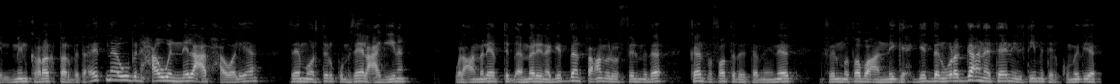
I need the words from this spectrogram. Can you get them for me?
ال main character بتاعتنا وبنحاول نلعب حواليها زي ما قلت لكم زي العجينة. والعملية بتبقى مرنة جدا. فعملوا الفيلم ده. كان في فترة الثمانينات الفيلم طبعا نجح جدا. ورجعنا تاني لتيمة الكوميديا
